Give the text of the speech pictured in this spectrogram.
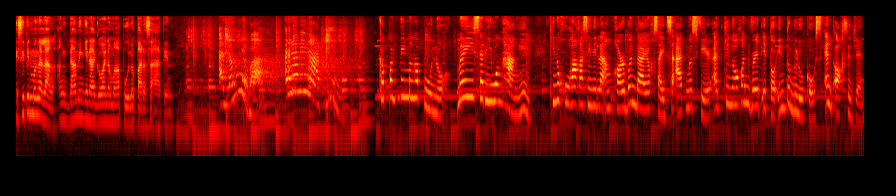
Isipin mo na lang ang daming ginagawa ng mga puno para sa atin. Alam niya ba? Alamin natin. Kapag may mga puno, may sariwang hangin. Kinukuha kasi nila ang carbon dioxide sa atmosphere at kino-convert ito into glucose and oxygen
